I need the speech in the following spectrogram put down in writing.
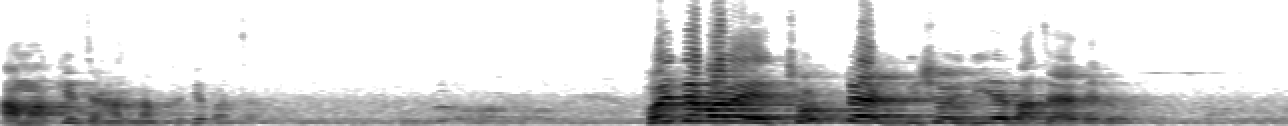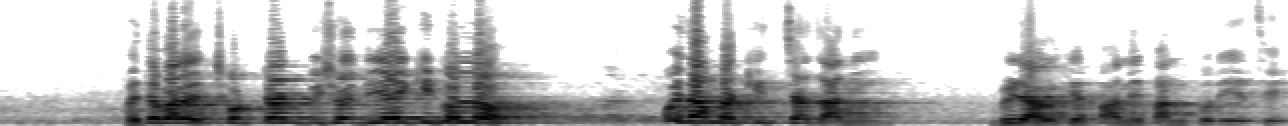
আমাকে জাহান্নাম থেকে বাঁচাবে। হইতে পারে ছোট্ট এক বিষয় দিয়ে বাঁচায় দিল। হইতে পারে ছোট্ট এক বিষয় দিয়েই কি করল? ওই যে আমরা কিচ্ছা জানি বিড়ালকে পানি পান করিয়েছে,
